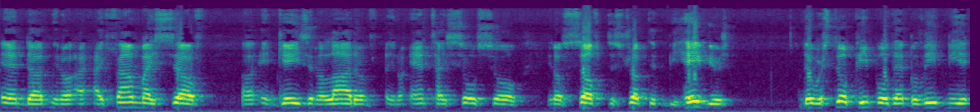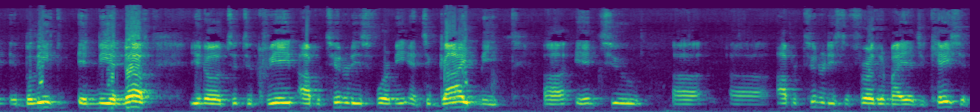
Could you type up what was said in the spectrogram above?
and uh, you know I, I found myself uh, engaged in a lot of you know antisocial, you know self-destructive behaviors. There were still people that believed me believed in me enough you know, to, to create opportunities for me and to guide me uh, into uh, uh, opportunities to further my education.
